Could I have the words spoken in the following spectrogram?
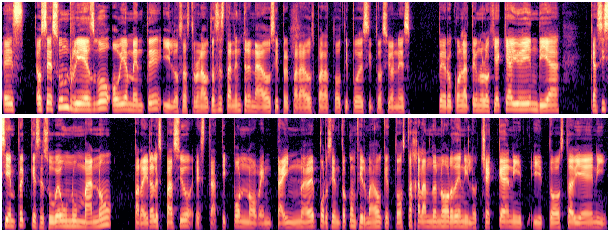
Es, o sea, es un riesgo, obviamente, y los astronautas están entrenados y preparados para todo tipo de situaciones, pero con la tecnología que hay hoy en día, casi siempre que se sube un humano para ir al espacio, está tipo 99% confirmado que todo está jalando en orden y lo checan y, todo está bien y,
